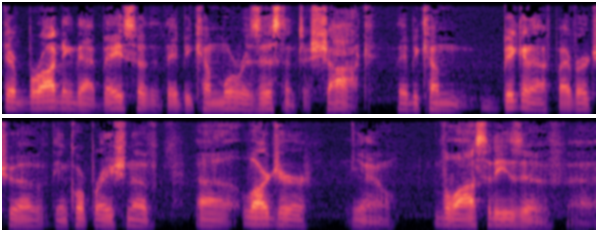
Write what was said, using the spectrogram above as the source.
they're broadening that base so that they become more resistant to shock. They become big enough by virtue of the incorporation of uh, larger, you know, velocities of uh,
